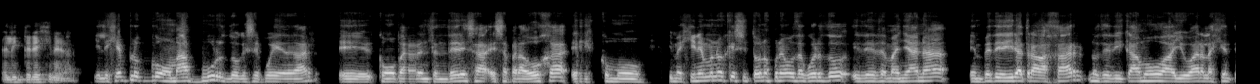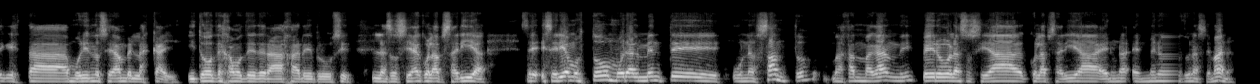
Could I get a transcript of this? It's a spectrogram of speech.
el interés general. El ejemplo como más burdo que se puede dar, eh, como para entender esa, esa paradoja, es como, imaginémonos que si todos nos ponemos de acuerdo y desde mañana, en vez de ir a trabajar, nos dedicamos a ayudar a la gente que está muriéndose de hambre en las calles y todos dejamos de trabajar y de producir. La sociedad colapsaría seríamos todos moralmente unos santos, Mahatma Gandhi, pero la sociedad colapsaría en, una, en menos de una semana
